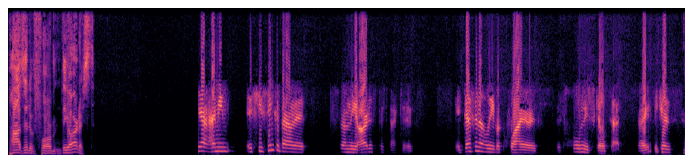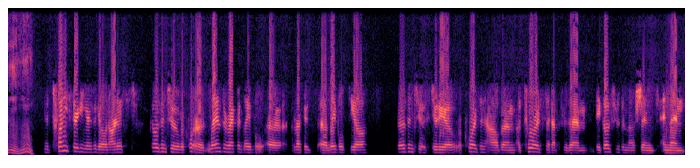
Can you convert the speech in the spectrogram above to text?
positive for the artist. Yeah, I mean, if you think about it from the artist perspective, it definitely requires this whole new skill set, right? Because Mm-hmm. you know, 20, 30 years ago, an artist goes into a record, or lands a record label, uh, record uh, label deal, goes into a studio, records an album, a tour is set up for them. They go through the motions, and then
